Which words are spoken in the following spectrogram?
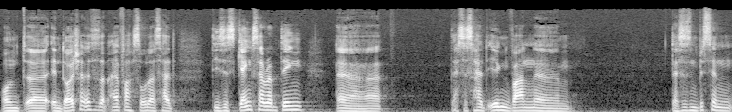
Und äh, in Deutschland ist es halt einfach so, dass halt dieses Gangster-Rap-Ding, äh, das ist halt irgendwann, äh, das ist ein bisschen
